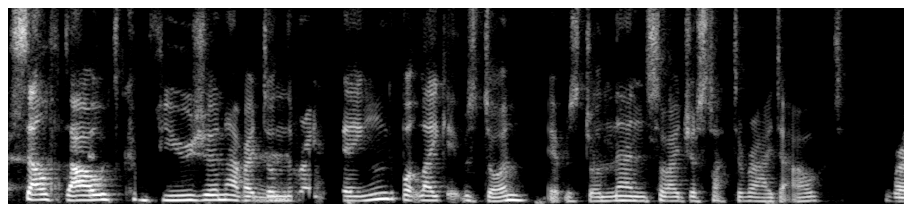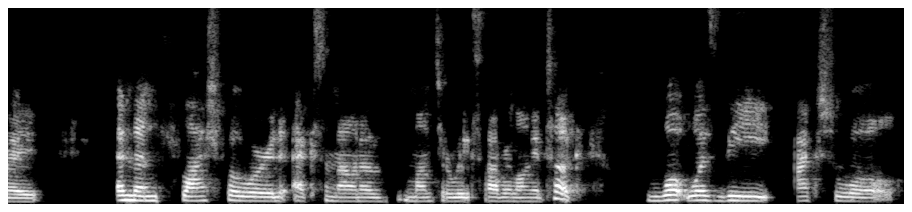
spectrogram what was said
Self doubt, confusion. Have mm. I done the mm-hmm. right thing? But like, it was done. It was done then. So I just had to ride it out. Right. And then flash forward X amount of months or weeks, however long it took what was the actual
